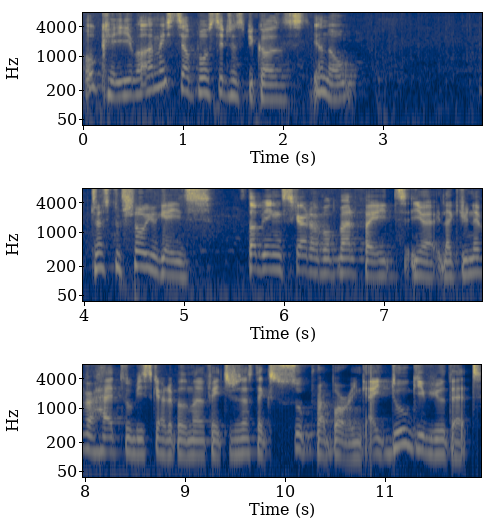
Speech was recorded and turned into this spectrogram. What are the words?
Okay, well, I may still post it just because, you know, just to show you guys. Stop being scared about Malphite. Yeah, like you never had to be scared about Malphite. It's just like super boring. I do give you that.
